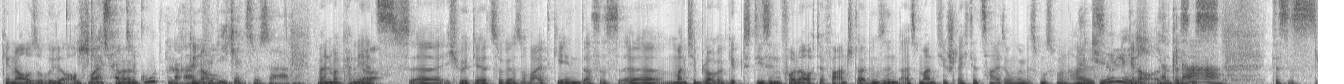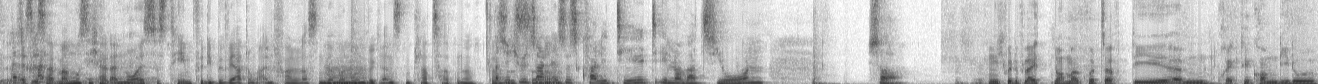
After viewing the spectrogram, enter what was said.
genauso wie du auch Ich manchmal halt die Guten rein, genau. würde ich jetzt so sagen. Ich meine, man kann Ja. jetzt, äh, ich würde jetzt sogar so weit gehen, dass es äh, manche Blogger gibt, die sinnvoller auf der Veranstaltung sind als manche schlechte Zeitungen. Das muss man halt. Natürlich, Genau, also ja, das klar. ist, das ist, Also es ist halt, man muss sich halt ein neues System für die Bewertung einfallen lassen, wenn man nur einen begrenzten Platz hat. Ne? Das Also ich ist, würde sagen, äh, es ist Qualität, Innovation. So. Ich würde vielleicht noch mal kurz auf die ähm, Projekte kommen, die du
